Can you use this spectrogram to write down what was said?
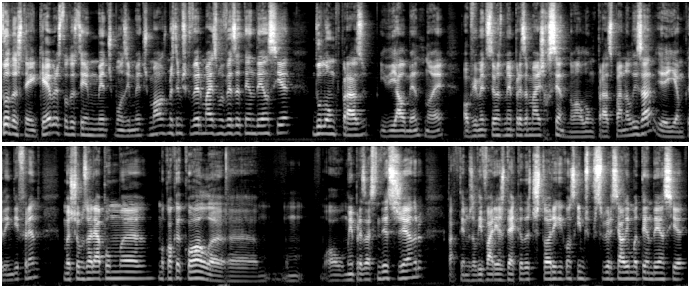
Todas têm quebras, todas têm momentos bons e momentos maus, mas temos que ver mais uma vez a tendência do longo prazo, idealmente, não é? Obviamente, se temos uma empresa mais recente, não há longo prazo para analisar, e aí é um bocadinho diferente, mas se formos olhar para uma, uma Coca-Cola uh, um, ou uma empresa assim desse género, pá, temos ali várias décadas de história e conseguimos perceber se há ali uma tendência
